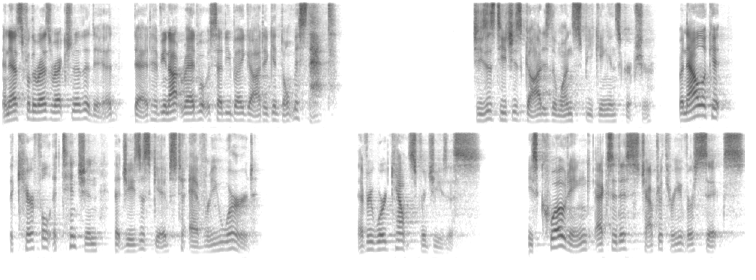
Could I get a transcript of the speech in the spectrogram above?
And as for the resurrection of the dead, dead, have you not read what was said to you by God? Again, don't miss that. Jesus teaches God is the one speaking in Scripture. But now look at the careful attention that Jesus gives to every word. Every word counts for Jesus. He's quoting Exodus chapter 3, verse 6,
